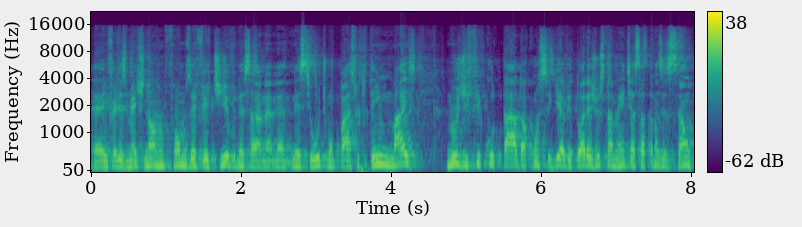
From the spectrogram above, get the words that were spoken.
É, infelizmente, nós não fomos efetivos nessa, né, né nesse último passo. O que tem mais nos dificultado a conseguir a vitória é justamente essa transição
